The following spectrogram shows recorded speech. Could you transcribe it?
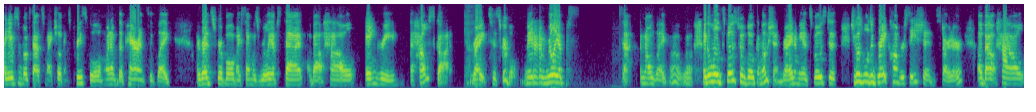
I gave some books out to my children's preschool, and one of the parents is like, I read Scribble. My son was really upset about how angry the house got, right, to Scribble. Made him really upset. And I was like, oh, well. I go, well, it's supposed to evoke emotion, right? I mean, it's supposed to. She goes, well, it's a great conversation starter about how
